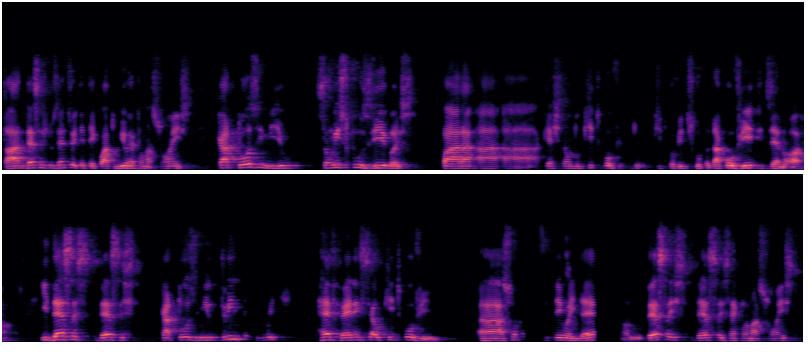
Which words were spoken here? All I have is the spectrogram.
tá? Dessas 284 mil reclamações, 14 mil são exclusivas para a, a questão do kit COVID, do kit COVID desculpa, da Covid-19, e dessas, dessas 14.038 referem-se ao kit Covid. Ah, só para você ter uma ideia, Malu, dessas, dessas reclamações,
